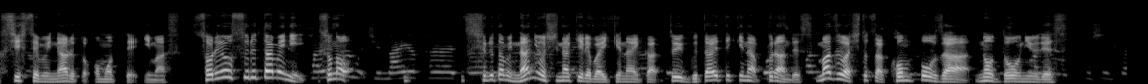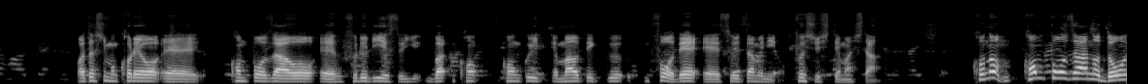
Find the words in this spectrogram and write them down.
システムになると思っています。それをするために、その知るために何をしなければいけないかという具体的なプランです。まずは一つはコンポーザーの導入です。私もこれを、えー、コンポーザーを、え、フルリリースコ、ンクリート、マウティック4で、え、するためにプッシュしてました。このコンポーザーの導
